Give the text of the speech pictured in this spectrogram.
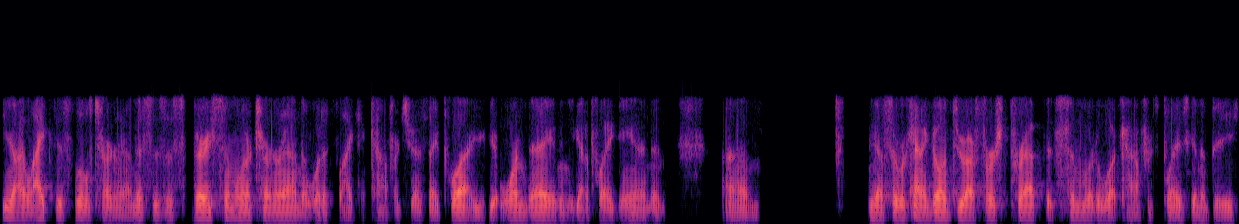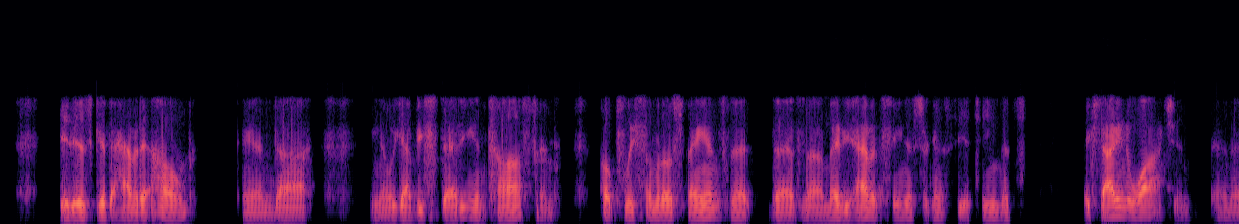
you know I like this little turnaround. This is a very similar turnaround to what it's like in Conference USA play. You get one day and then you got to play again, and um, you know so we're kind of going through our first prep that's similar to what conference play is going to be. It is good to have it at home, and uh, you know we got to be steady and tough, and hopefully some of those fans that that uh, maybe haven't seen us are going to see a team that's exciting to watch and, and uh,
